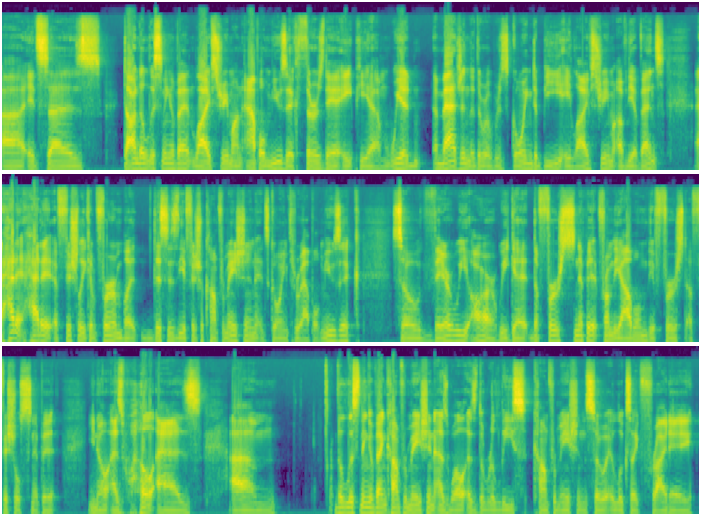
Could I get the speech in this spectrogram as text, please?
Uh, it says Donda listening event live stream on Apple Music Thursday at 8 p.m. We had imagined that there was going to be a live stream of the events. I hadn't had it officially confirmed, but this is the official confirmation. It's going through Apple Music. So there we are. We get the first snippet from the album, the first official snippet, you know, as well as um, the listening event confirmation, as well as the release confirmation. So it looks like Friday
